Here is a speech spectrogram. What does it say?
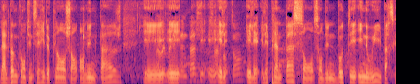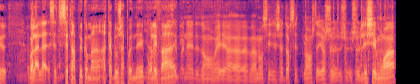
L'album compte une série de planches en, en une page et, ah et, les, et, les, les, pleins de pages sont, sont d'une beauté inouïe parce que voilà, c'est un peu comme un, tableau japonais pour les vagues. japonais dedans, oui. Euh, vraiment, j'adore cette planche. D'ailleurs, je, je, l'ai chez moi.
